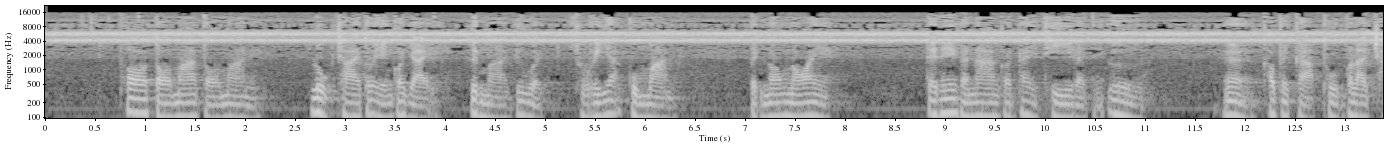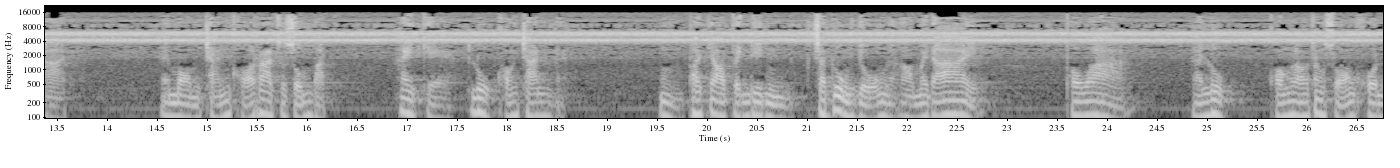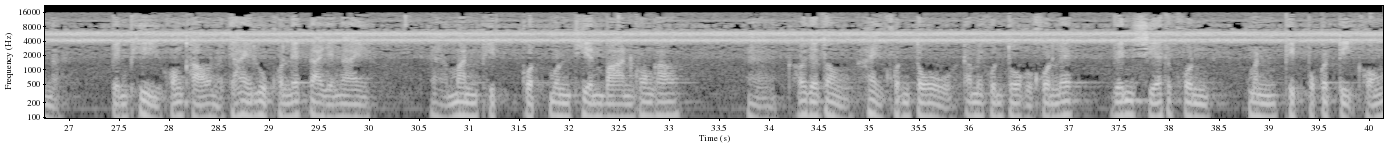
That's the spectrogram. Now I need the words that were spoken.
พ่อต่อมาต่อมาเนี่ย ลูกชายตัวเองก็ใหญ่ขึ้นมาชื่อว่าสุริยะกุมมาร เป็นน้องน้อย แต่นี่กับนางก็ได้ทีแหละเออ เออ เข้าไปกราบทูลพระราชาไอ้หม่อมฉันขอราชสมบัติ ให้แก่ลูกของฉันพระเจ้าเป็นดินสะดุ้งโยงเอาไม่ได้ เพราะว่าลูกของเราทั้งสองคนเป็นพี่ของเขาจะให้ลูกคนเล็กได้ยังไงมันผิดกฎมนเทียนบานของเขาเขาจะต้องให้คนโตทำให้คนโตกับคนเล็ก เว้นเสียทุกคน มันผิดปกติของ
